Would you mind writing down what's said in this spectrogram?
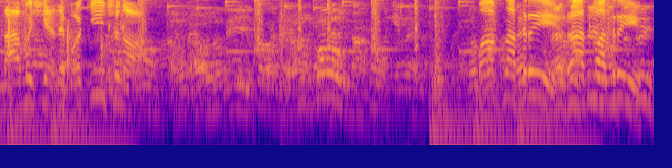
нами ще не покінчено. Мавс на три. Раз, два, три.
